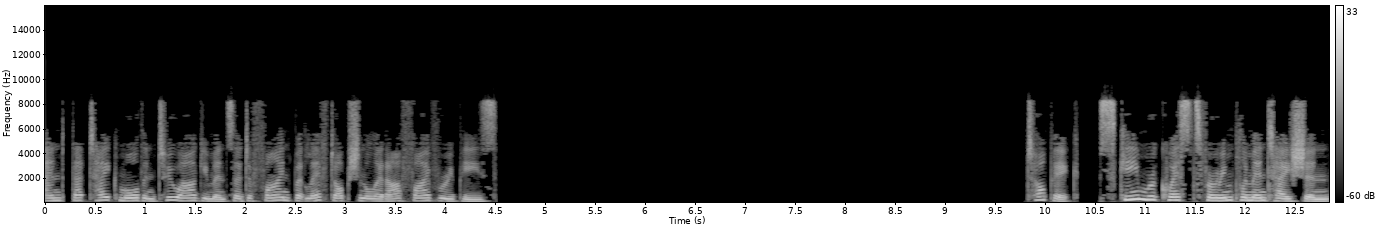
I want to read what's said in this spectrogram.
and, that take more than two arguments are defined but left optional at R5 rupees. Topic. Scheme requests for implementation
